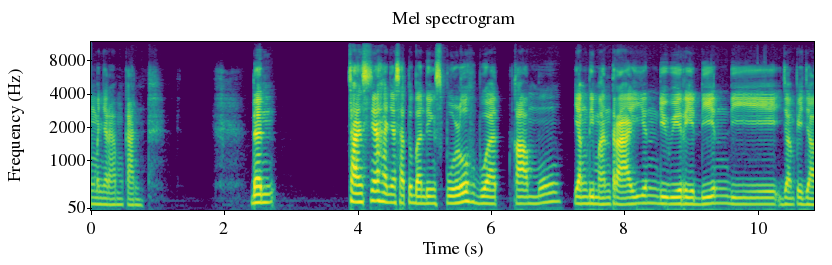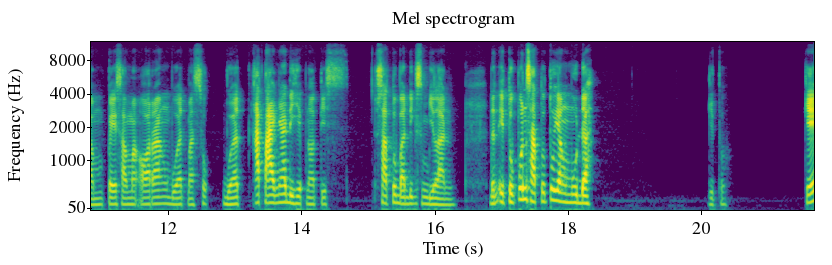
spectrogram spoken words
yang menyeramkan. Dan chance-nya hanya satu banding 10 buat kamu yang dimantrain, diwiridin, di jampe-jampe sama orang buat masuk, buat katanya dihipnotis. Satu banding sembilan. Dan itu pun satu tuh yang mudah. Gitu. Oke?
